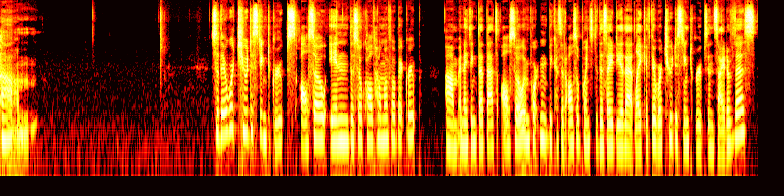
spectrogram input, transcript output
Um, so there were two distinct groups also in the so-called homophobic group. Um, and I think that that's also important because it also points to this idea that like if there were two distinct groups inside of this,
